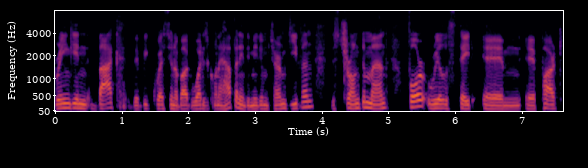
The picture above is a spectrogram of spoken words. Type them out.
bringing back the big question about what is going to happen in the medium term, given the strong demand for real estate um, uh, park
